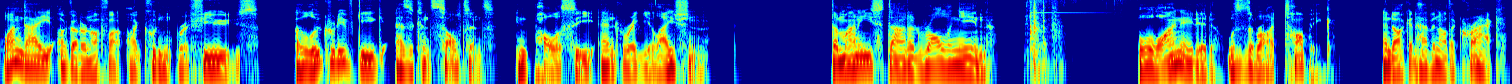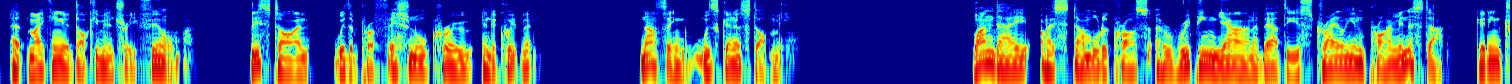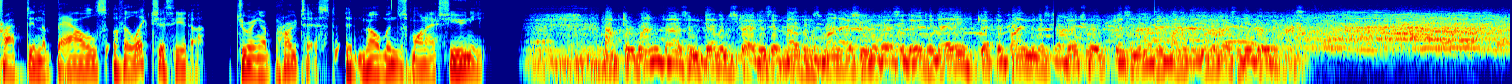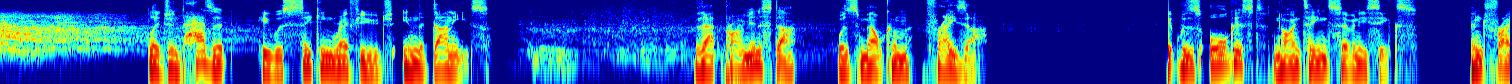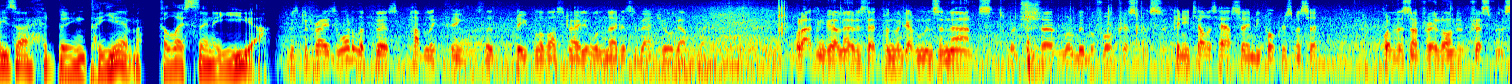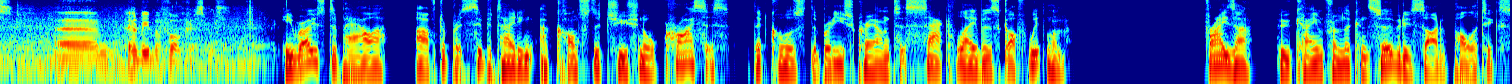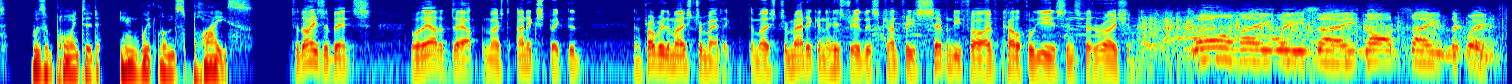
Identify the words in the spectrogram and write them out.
One day I got an offer I couldn't refuse a lucrative gig as a consultant in policy and regulation. The money started rolling in, all I needed was the right topic, and I could have another crack at making a documentary film, this time with a professional crew and equipment. Nothing was going to stop me. One day, I stumbled across a ripping yarn about the Australian Prime Minister getting trapped in the bowels of a lecture theatre during a protest at Melbourne's Monash Uni. Up to 1,000 demonstrators at Melbourne's Monash University today kept the Prime Minister a virtual prisoner in one of the university buildings. Legend has it he was seeking refuge in the Dunnies. That Prime Minister was Malcolm Fraser. It was August 1976 and Fraser had been PM for less than a year. Mr Fraser, what are the first public things that people of Australia will notice about your government? Well, I think they'll notice that when the government's announced, which uh, will be before Christmas. Can you tell us how soon before Christmas, sir? Well, it's not very long to Christmas. Um, it'll be before Christmas. He rose to power after precipitating a constitutional crisis that caused the British Crown to sack Labor's Gough Whitlam. Fraser who came from the Conservative side of politics, was appointed in Whitlam's place. Today's events are without a doubt the most unexpected and probably the most dramatic, the most dramatic in the history of this country's 75 colourful years since Federation. Well, may we say, God save the Queen.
